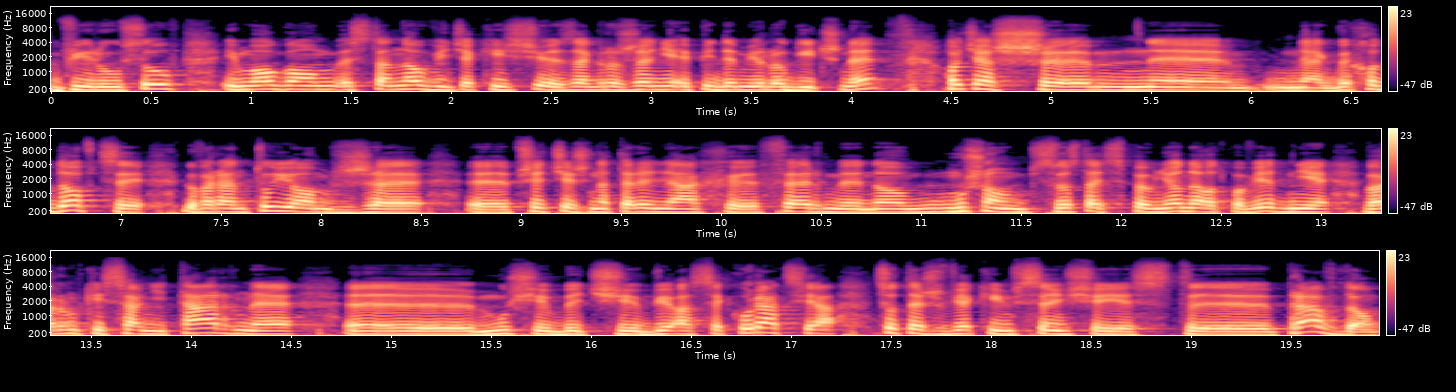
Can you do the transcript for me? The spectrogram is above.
wirusów i mogą stanowić jakieś zagrożenie epidemiologiczne, chociaż jakby hodowcy gwarantują, że e, przecież na terenach fermy no, muszą zostać spełnione odpowiednie warunki sanitarne, e, musi być bioasekuracja, co też w jakimś sensie jest e, prawdą,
